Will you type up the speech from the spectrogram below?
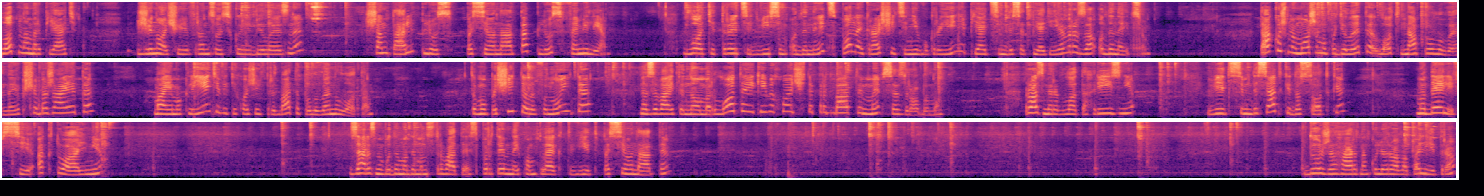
Лот номер 5 жіночої французької білизни. Шанталь плюс пасіоната плюс фемілія. В лоті 38 одиниць по найкращій ціні в Україні 5,75 євро за одиницю. Також ми можемо поділити лот на половину, якщо бажаєте. Маємо клієнтів, які хочуть придбати половину лота. Тому пишіть, телефонуйте, називайте номер лота, який ви хочете придбати, ми все зробимо. Розміри в лотах різні, від 70 до сотки. Моделі всі актуальні. Зараз ми будемо демонструвати спортивний комплект від пасіонати. Дуже гарна кольорова палітра.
